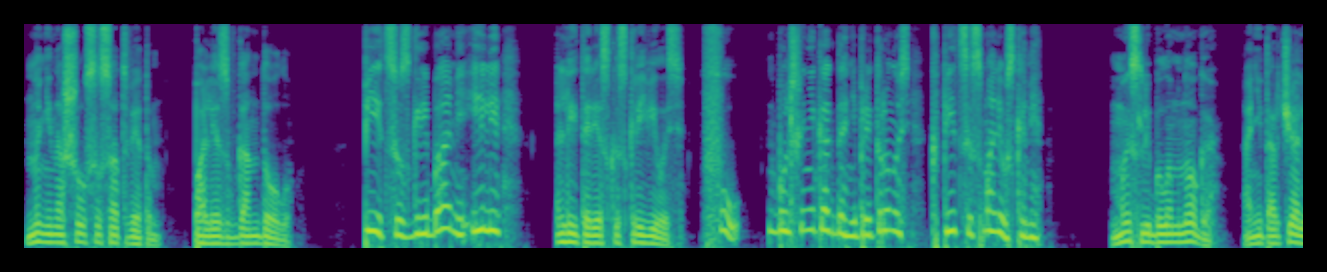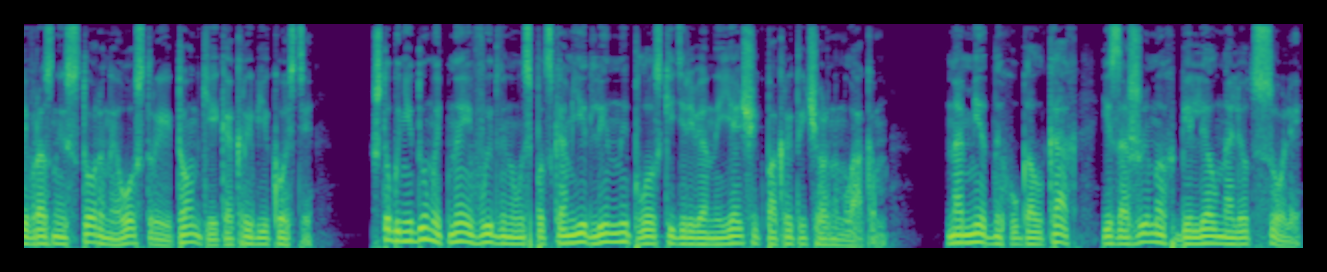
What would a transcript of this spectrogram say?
но не нашелся с ответом. Полез в гондолу. «Пиццу с грибами или Лита резко скривилась. «Фу, больше никогда не притронусь к пицце с моллюсками». Мыслей было много. Они торчали в разные стороны, острые тонкие, как рыбьи кости. Чтобы не думать, Ней выдвинул из-под скамьи длинный плоский деревянный ящик, покрытый черным лаком. На медных уголках и зажимах белел налет соли.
